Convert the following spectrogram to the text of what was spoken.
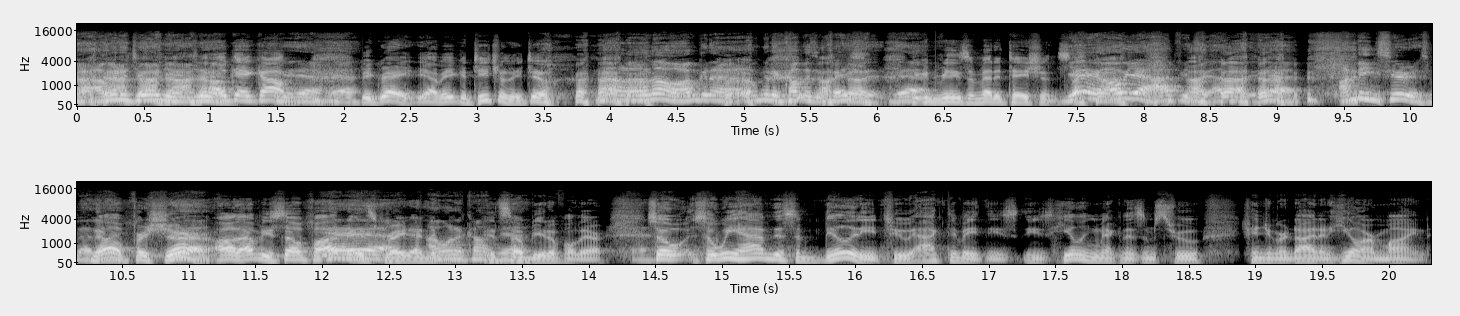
I'm going to join you. In June. okay, come. Yeah, yeah. Be great. Yeah, but you can teach with me too. No, no, no. I'm gonna, I'm gonna come as a patient. Yeah. you can read some meditations. yeah, yeah. Oh, yeah. Happy to. happy to, Yeah. I'm being serious, by the way. No, for sure. Yeah. Oh, that'd be so fun. Yeah, it's great, and I it- wanna come, It's so beautiful there. So, so we have this ability to activate these these healing mechanisms through changing our diet and heal our mind.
